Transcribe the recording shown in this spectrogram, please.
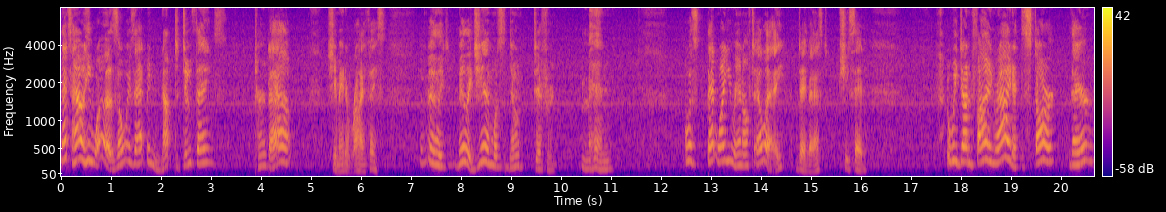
that's how he was, always at me not to do things. Turned out she made a wry face. Billy, Billy Jim was no different. Men. Was that why you ran off to L.A.? Dave asked. She said, We done fine right at the start there.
